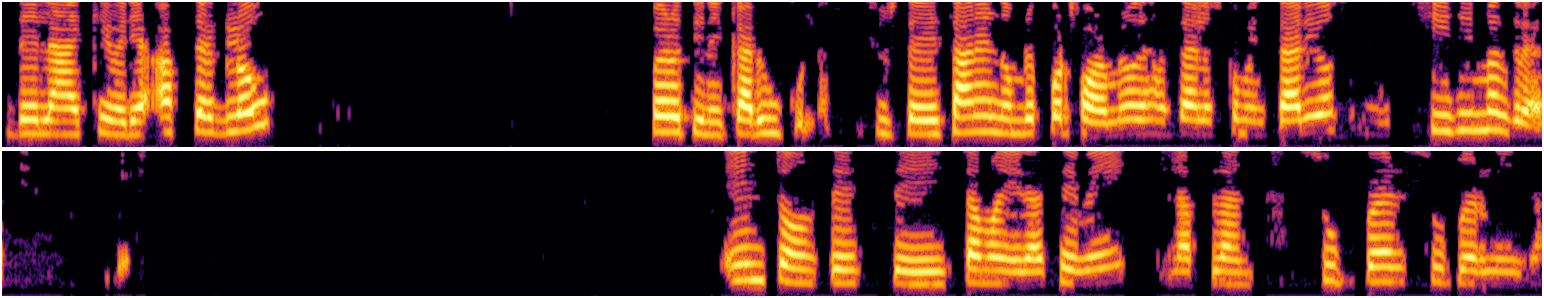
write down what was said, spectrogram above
de la que vería Afterglow, pero tiene carúnculas. Si ustedes saben el nombre, por favor me lo dejan saber en los comentarios. Muchísimas gracias. Entonces, de esta manera se ve la planta, súper, súper linda.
